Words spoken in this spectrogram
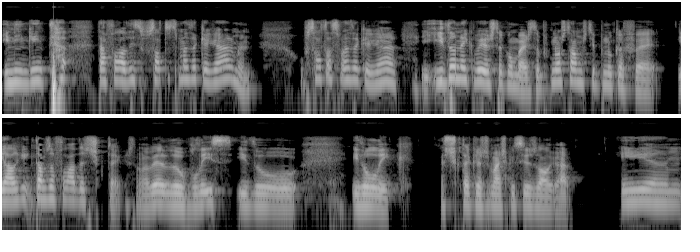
E ninguém está tá a falar disso, o pessoal está-se mais a cagar, mano. O pessoal está-se mais a cagar. E, e de onde é que veio esta conversa? Porque nós estávamos tipo no café e alguém, estávamos a falar das discotecas, estão a ver? Do Bliss e do, e do Leak. As discotecas mais conhecidas do Algarve. E, um,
